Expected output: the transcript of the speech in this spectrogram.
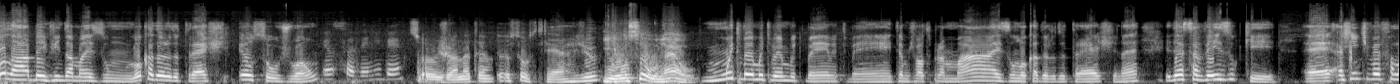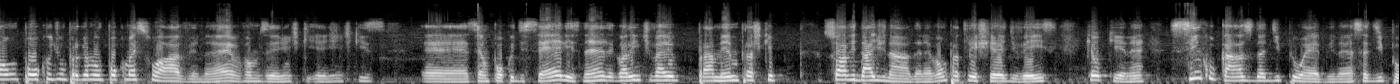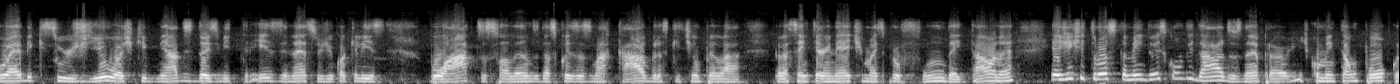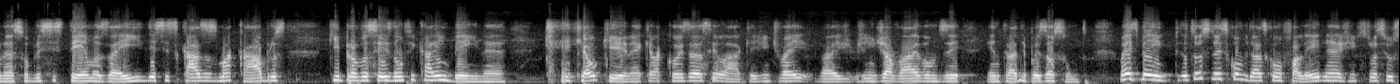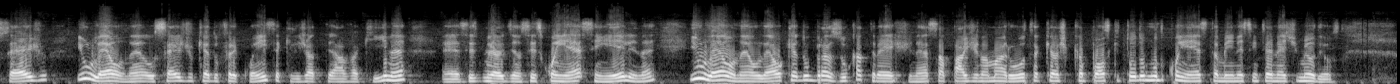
Olá, bem-vindo a mais um Locadora do Trash. Eu sou o João. Eu sou a DNB. Sou o Jonathan. Eu sou o Sérgio. E eu sou o Léo. Muito bem, muito bem, muito bem, muito bem. Estamos de volta para mais um Locadora do Trash, né? E dessa vez o que? É, a gente vai falar um pouco de um programa um pouco mais suave, né? Vamos dizer, a gente, a gente quis é, ser um pouco de séries, né? Agora a gente vai para mesmo para acho que suavidade nada, né? Vamos pra trecheira de vez, que é o que, né? Cinco casos da Deep Web, né? Essa Deep Web que surgiu, acho que meados de 2013, né? Surgiu com aqueles boatos falando das coisas macabras que tinham pela, pela essa internet mais profunda e tal, né? E a gente trouxe também dois convidados, né? Pra gente comentar um pouco, né? Sobre esses temas aí, desses casos macabros que para vocês não ficarem bem, né? Que, que, é o que, né? Aquela coisa, sei lá, que a gente vai, vai, a gente já vai, vamos dizer, entrar depois no assunto. Mas bem, eu trouxe dois convidados, como eu falei, né? A gente trouxe o Sérgio e o Léo, né? O Sérgio que é do Frequência, que ele já estava aqui, né? É, vocês, melhor dizendo, vocês conhecem ele, né? E o Léo, né? O Léo que é do Brazuca Trash, né? Essa página marota que eu acho que aposto que todo mundo conhece também nessa internet, meu Deus.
